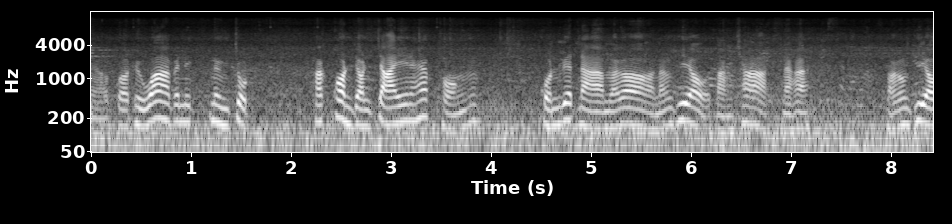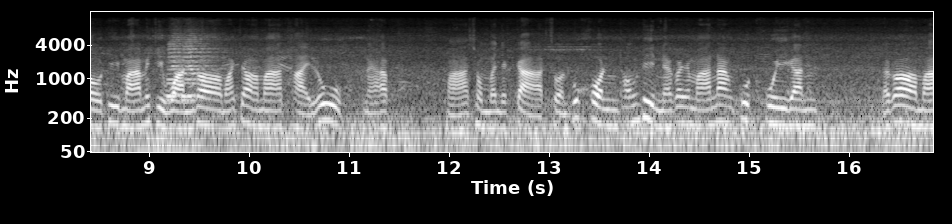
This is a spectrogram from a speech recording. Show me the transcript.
นะครับก็ถือว่าเป็นอีกหนึ่งจุดพักผ่อนหย่อนใจนะครับของคนเวียดนามแล้วก็นักท่องเที่ยวต่างชาตินะฮะนักท่องเที่ยวที่มาไม่กี่วันก็มักจะมาถ่ายรูปนะครับ มาชมบรรยากาศส่วนผู้คนท้องถิ่นเนี่ยก็จะมานั่งพูดคุยกัน แล้วก็มา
